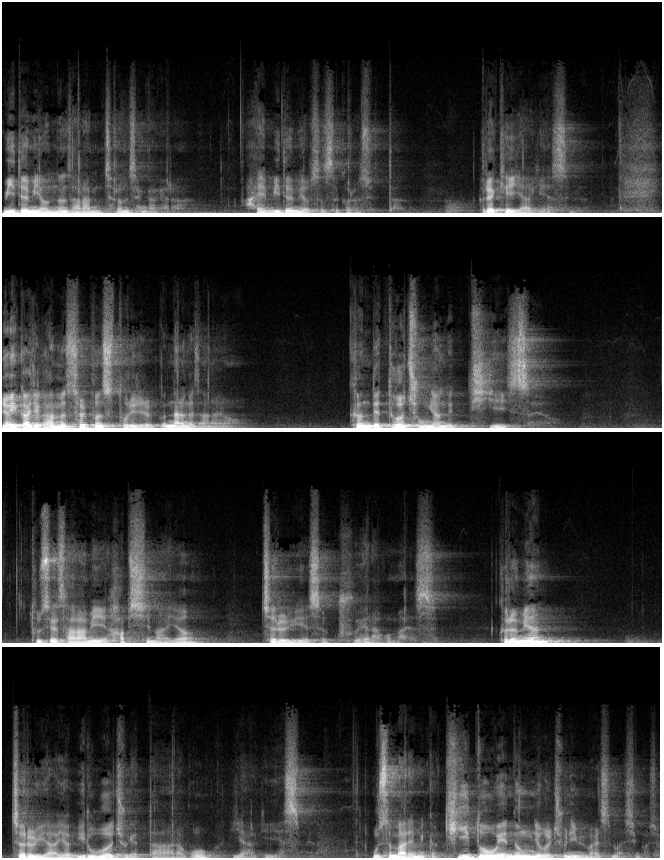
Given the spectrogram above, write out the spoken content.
믿음이 없는 사람처럼 생각해라. 아예 믿음이 없어서 그럴 수 있다. 그렇게 이야기했습니다. 여기까지 가면 슬픈 스토리를 끝나는 거잖아요. 그런데 더 중요한 게 뒤에 있어요. 두세 사람이 합심하여 저를 위해서 구해라고 말했어요. 그러면 저를 위하여 이루어 주겠다라고 이야기했습니다. 무슨 말입니까? 기도의 능력을 주님이 말씀하신 거죠.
